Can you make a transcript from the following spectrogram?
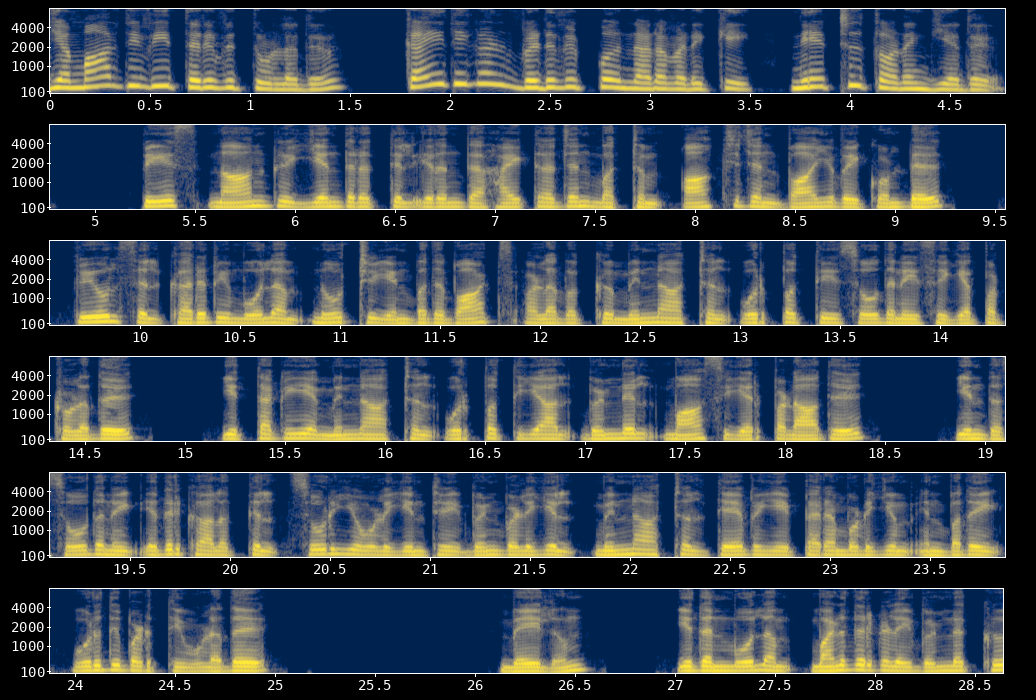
எம்ஆர்டிவி தெரிவித்துள்ளது. கைதிகள் விடுவிப்பு நடவடிக்கை நேற்று தொடங்கியது. பேஸ் நான்கு இயந்திரத்தில் இருந்த ஹைட்ரஜன் மற்றும் ஆக்சிஜன் வாயுவை கொண்டு ஃபியூல் செல் கருவி மூலம் நூற்று எண்பது வாட்ஸ் அளவுக்கு மின்னாற்றல் உற்பத்தி சோதனை செய்யப்பட்டுள்ளது. இத்தகைய மின்னாற்றல் உற்பத்தியால் விண்ணில் மாசு ஏற்படாது. இந்த சோதனை எதிர்காலத்தில் சூரிய ஒளியின்றி விண்வெளியில் மின்னாற்றல் தேவையை பெற முடியும் என்பதை உறுதிப்படுத்தியுள்ளது. மேலும் இதன் மூலம் மனிதர்களை விண்ணுக்கு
